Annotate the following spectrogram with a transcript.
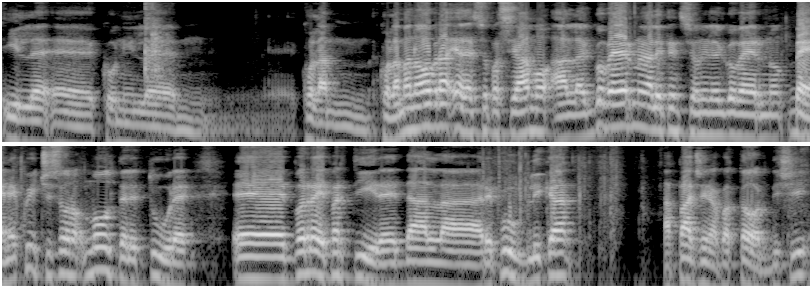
il, eh, con, il, ehm, con, la, con, la, manovra e adesso passiamo al governo e alle tensioni del governo. Bene, qui ci sono molte letture. Eh, vorrei partire dalla Repubblica a pagina 14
